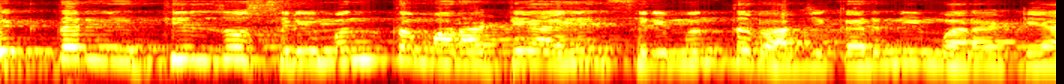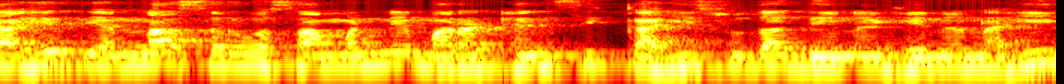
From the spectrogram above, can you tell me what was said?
एकतर येथील जो श्रीमंत मराठे आहेत श्रीमंत राजकारणी मराठे आहेत यांना सर्वसामान्य मराठ्यांशी काही सुद्धा देणं घेणं नाही.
